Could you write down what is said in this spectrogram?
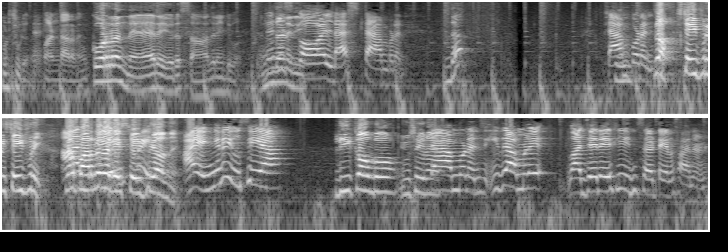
പിടിച്ചുവിടുക പണ്ടാറണം. കുറെ നേരെ ഒരു സാധനമായിട്ട് വന്നു. എന്താണ് ഇത്? എന്താ? സ്റ്റേ ഫ്രീ സ്റ്റേ ഫ്രീ ഞാൻ പറഞ്ഞതാ സ്റ്റേ ഫ്രീ ആന്ന്. ആ എങ്ങനെ യൂസ് ചെയ്യാ? ലീക്ക് ആവുമ്പോ യൂസ് ചെയ്യുന്ന ഇത് നമ്മൾ വജരയിലേക്ക് ഇൻസേർട്ട് ചെയ്യുന്ന സാധനമാണ്.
